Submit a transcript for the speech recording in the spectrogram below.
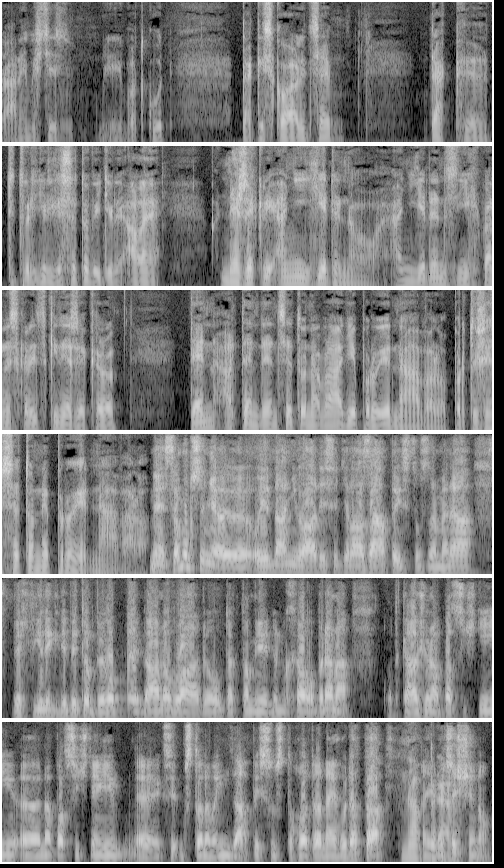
já nevím ještě odkud, taky z koalice, tak eh, ty tvrdili, že se to viděli, ale neřekli ani jedno, ani jeden z nich, pane Skalický, neřekl, ten a ten den se to na vládě projednávalo, protože se to neprojednávalo. Ne, samozřejmě e, o jednání vlády se dělá zápis, to znamená, ve chvíli, kdyby to bylo projednáno vládou, tak tam je jednoduchá obrana. Odkážu na patřičný, e, na patřičný e, jaksi ustanovení zápisu z toho daného data no, a je vyřešeno.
